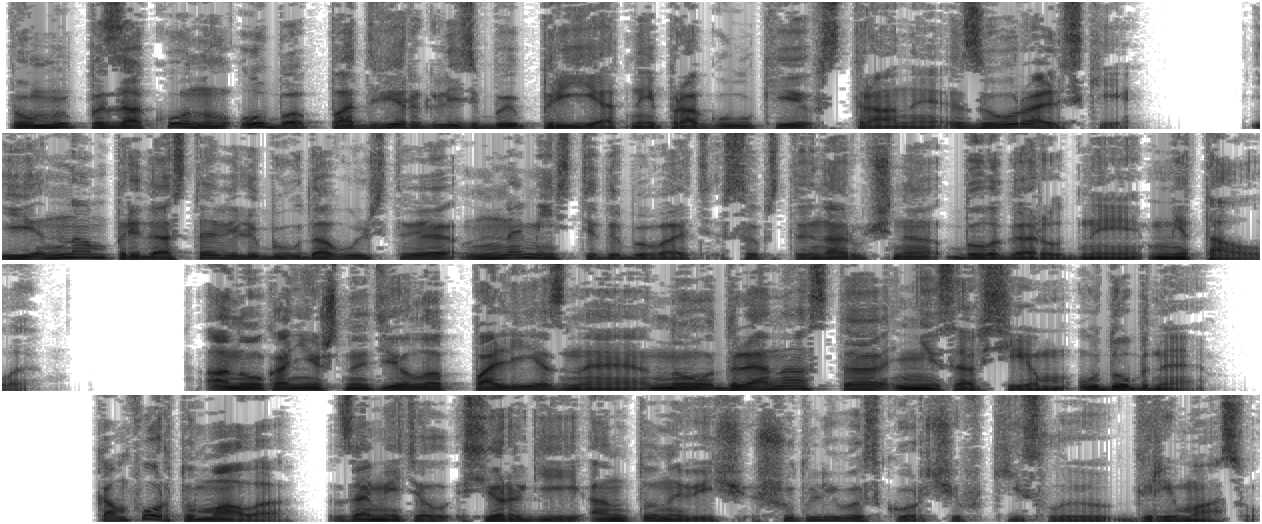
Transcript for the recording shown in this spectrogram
то мы по закону оба подверглись бы приятной прогулке в страны зауральские и нам предоставили бы удовольствие на месте добывать собственноручно благородные металлы. Оно, конечно, дело полезное, но для нас-то не совсем удобное. Комфорту мало, заметил Сергей Антонович, шутливо скорчив кислую гримасу.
